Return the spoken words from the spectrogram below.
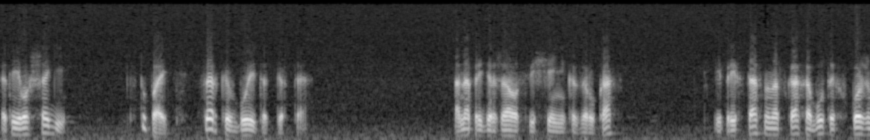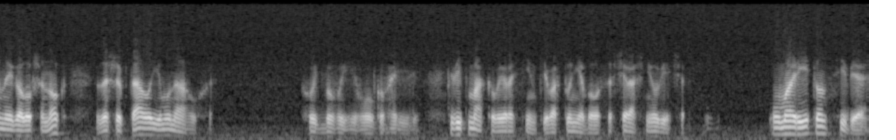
«Это его шаги. Ступайте, церковь будет отперта». Она придержала священника за рукав и, пристав на носках, обутых в кожаные галоши ног, зашептала ему на ухо. «Хоть бы вы его уговорили, ведь маковой росинки во рту не было со вчерашнего вечера. Уморит он себя,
